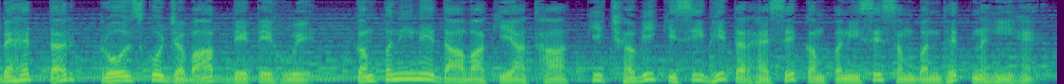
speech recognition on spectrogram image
बेहतर ट्रोल्स को जवाब देते हुए, कंपनी ने दावा किया था कि छवि किसी भी तरह से कंपनी से संबंधित नहीं है।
